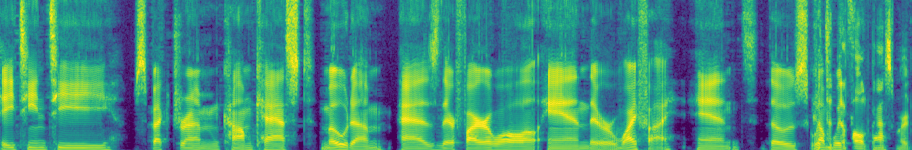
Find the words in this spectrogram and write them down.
AT&T Spectrum Comcast modem as their firewall and their Wi-Fi, and those with come the with default password.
